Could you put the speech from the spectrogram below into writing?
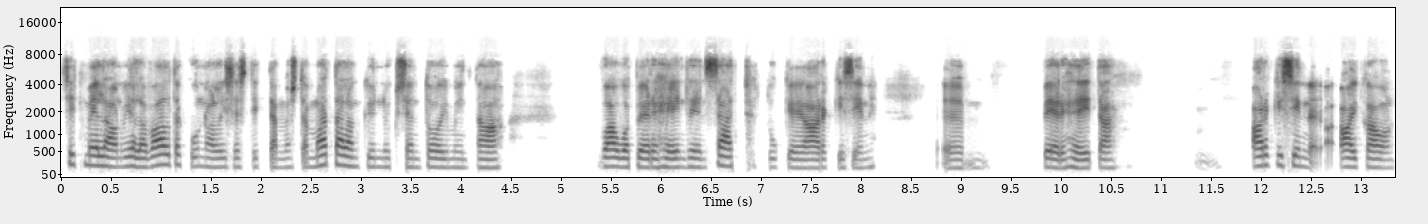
Sitten meillä on vielä valtakunnallisesti tämmöistä matalan kynnyksen toimintaa. Vauvaperheiden SAT tukee arkisin perheitä. Arkisin aika on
